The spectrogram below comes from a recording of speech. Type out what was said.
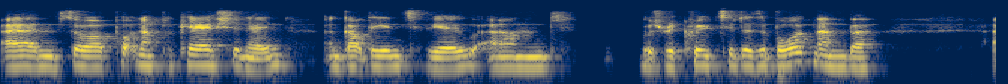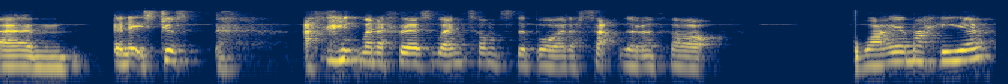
Um, so I put an application in and got the interview and was recruited as a board member. Um, and it's just, I think when I first went onto the board, I sat there and thought, why am I here?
